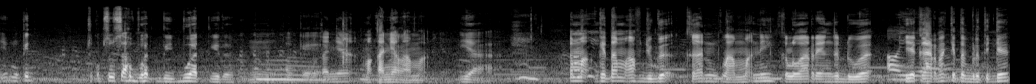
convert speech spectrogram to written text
ya mungkin cukup susah buat dibuat gitu. Hmm. Oke. Makanya makanya lama. Iya. Kita, ma- kita maaf juga kan lama nih keluar yang kedua. Oh, ya iya. karena kita bertiga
